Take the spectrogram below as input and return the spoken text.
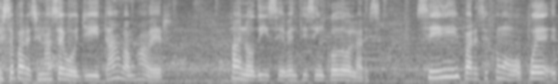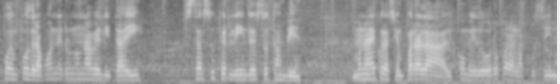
Esto parece una cebollita, vamos a ver. Ah, no dice 25 dólares. Sí, parece como puede, podrá poner una velita ahí. Está súper lindo esto también. Una decoración para el comedor o para la cocina.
